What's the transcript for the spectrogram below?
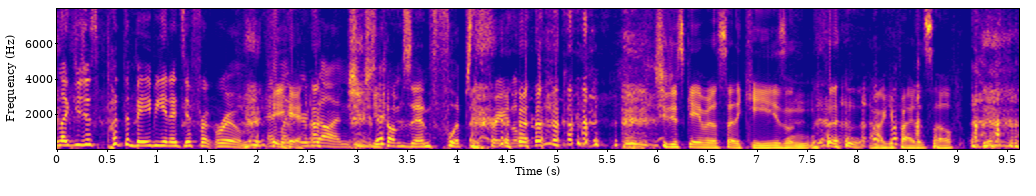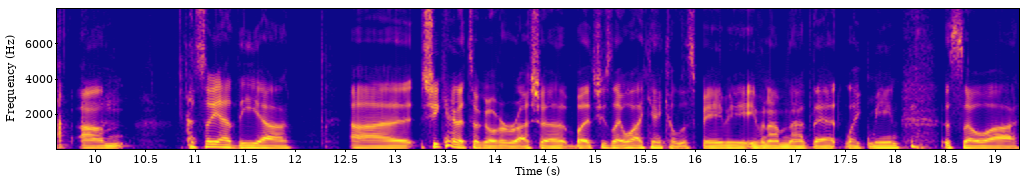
Like you just put the baby in a different room and like Yeah. you're done. She just comes in, flips the cradle. she just gave it a set of keys and occupied itself. Um, so yeah, the uh, uh, she kind of took over Russia, but she's like, well, I can't kill this baby, even I'm not that like mean. So uh,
